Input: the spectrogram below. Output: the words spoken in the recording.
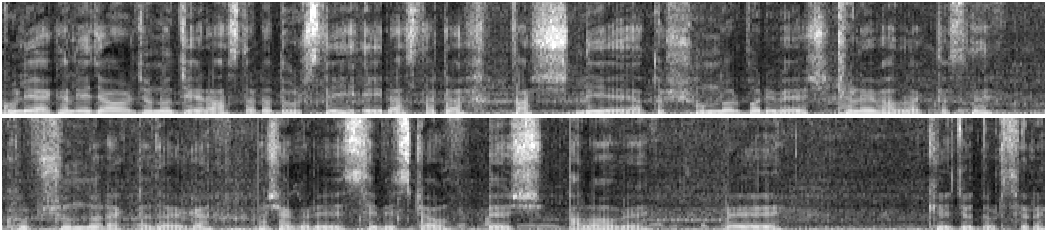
গুলিয়াখালি যাওয়ার জন্য যে রাস্তাটা ধরছি এই রাস্তাটা পাশ দিয়ে এত সুন্দর পরিবেশ আসলেই ভালো লাগতেছে। খুব সুন্দর একটা জায়গা। আশা করি সি বিচটাও বেশ ভালো হবে। এ, খেজুর ধরছে রে।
